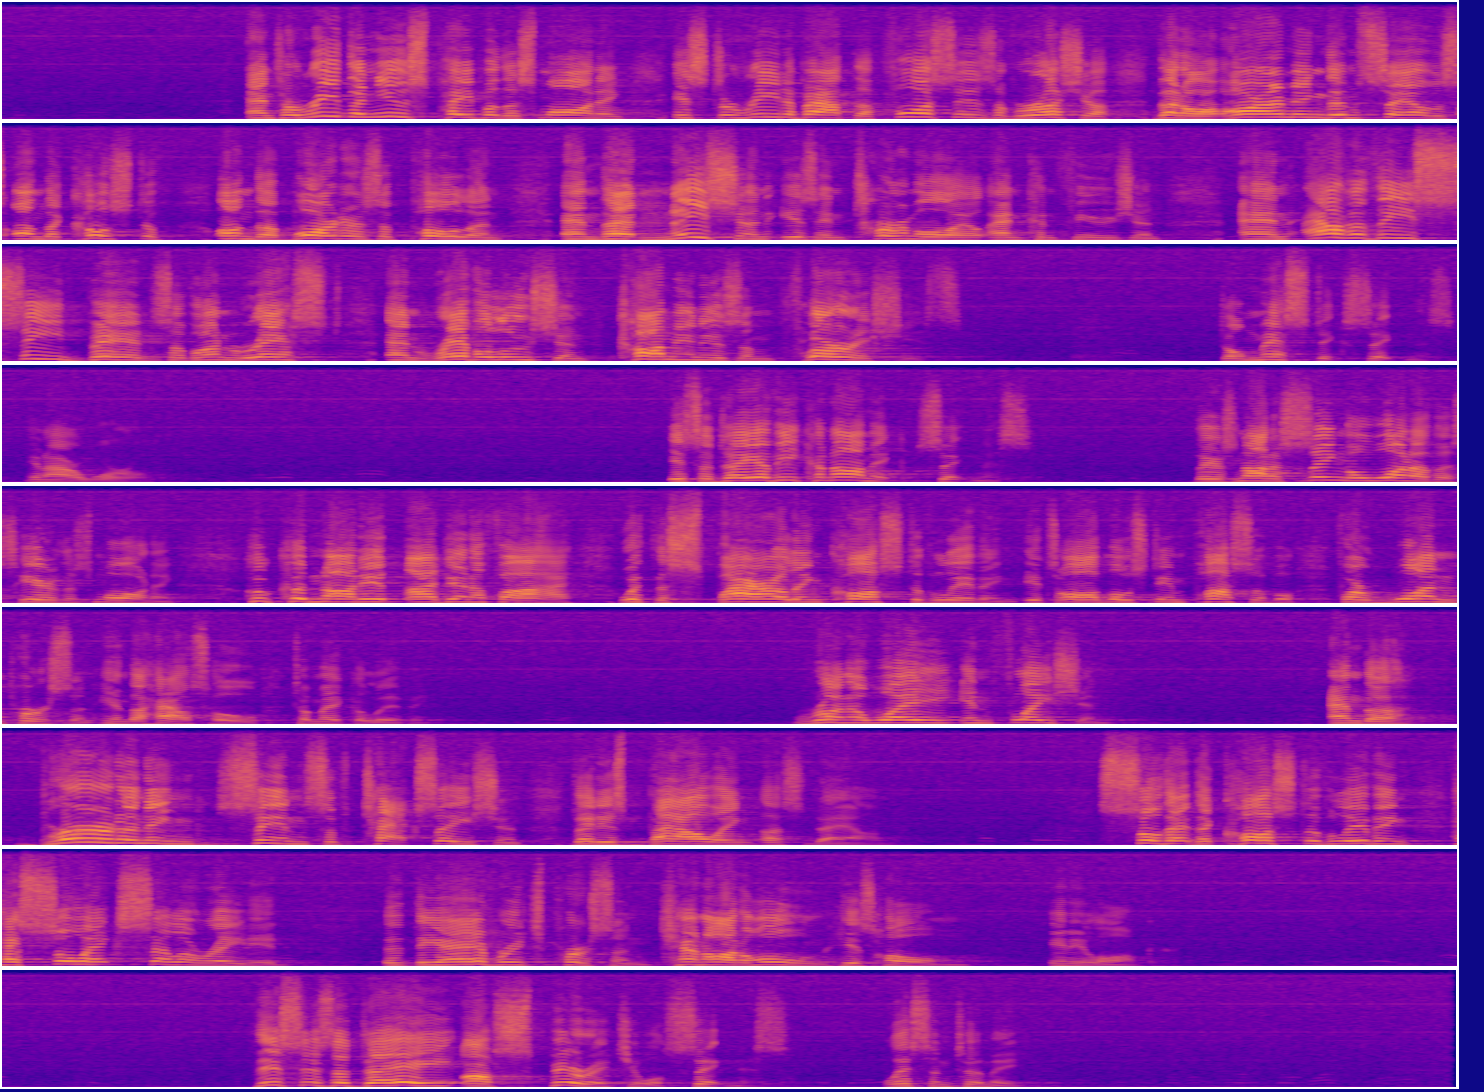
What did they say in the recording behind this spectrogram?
And to read the newspaper this morning is to read about the forces of Russia that are arming themselves on the coast of, on the borders of Poland, and that nation is in turmoil and confusion. And out of these seed beds of unrest and revolution, communism flourishes. Domestic sickness in our world. It's a day of economic sickness. There's not a single one of us here this morning who could not identify with the spiraling cost of living. It's almost impossible for one person in the household to make a living. Runaway inflation and the burdening sense of taxation that is bowing us down. So that the cost of living has so accelerated that the average person cannot own his home any longer. This is a day of spiritual sickness. Listen to me.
